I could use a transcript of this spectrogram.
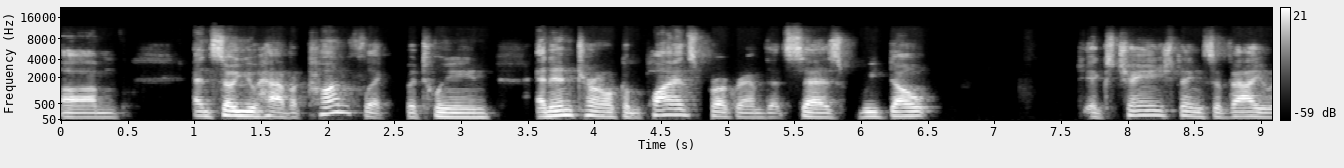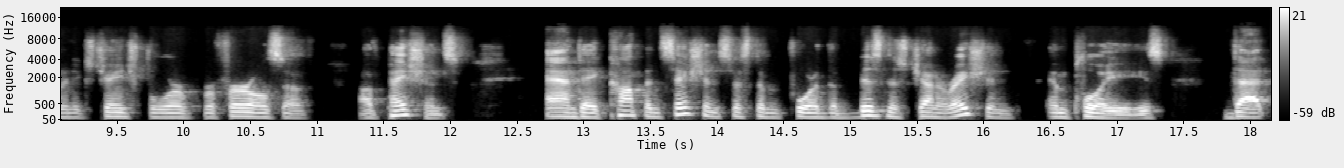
Um, and so you have a conflict between an internal compliance program that says we don't exchange things of value in exchange for referrals of, of patients and a compensation system for the business generation employees that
